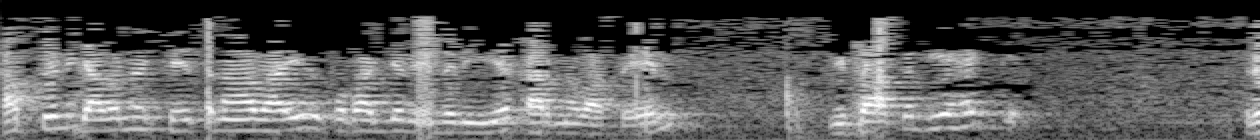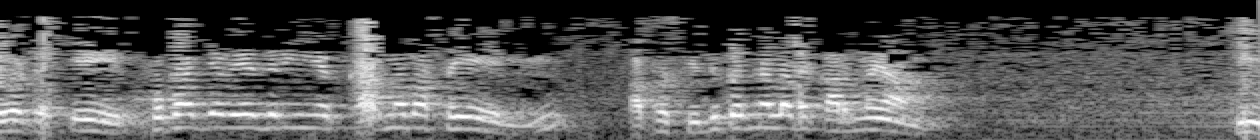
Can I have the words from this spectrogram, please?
හත් වෙනි ජවන චේතනාවයි උපපජ්ජ වේදනීය කර්ම වශයෙන් විපාක දිය හැක්කේ. එතකොට ඒ උපපජ්ජ වේදනීය කර්ම වශයෙන් අප සිදු කරන ලද කර්මයන් කි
